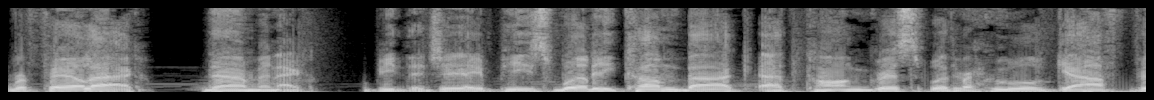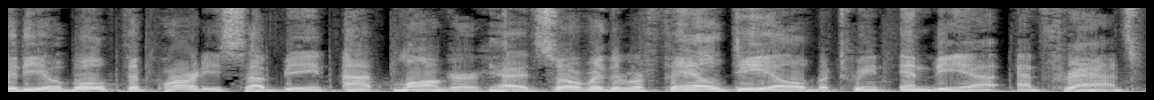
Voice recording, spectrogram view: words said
Rafale Dermanek, BJP's witty comeback at Congress with Rahul Gaffe video Both the parties have been at loggerheads over the Rafale deal between India and France.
